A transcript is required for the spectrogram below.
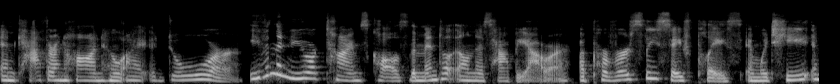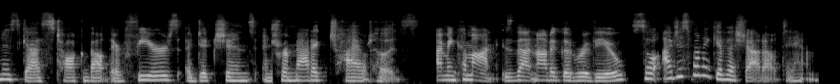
and Kathryn Hahn, who I adore. Even the New York Times calls the Mental Illness Happy Hour a perversely safe place in which he and his guests talk about their fears, addictions, and traumatic childhoods. I mean, come on, is that not a good review? So I just want to give a shout out to him.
